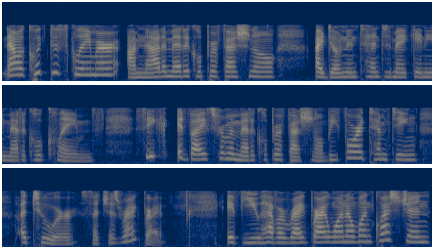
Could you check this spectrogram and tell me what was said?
Now, a quick disclaimer I'm not a medical professional. I don't intend to make any medical claims. Seek advice from a medical professional before attempting a tour such as RAGBRAI. If you have a RAGBRAI 101 question,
